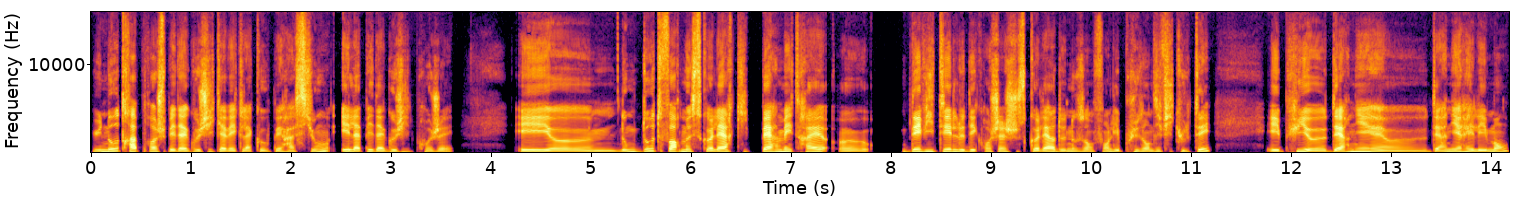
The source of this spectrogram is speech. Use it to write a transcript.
une autre approche pédagogique avec la coopération et la pédagogie de projet. Et donc, d'autres formes scolaires qui permettraient d'éviter le décrochage scolaire de nos enfants les plus en difficulté. Et puis, dernier, dernier élément,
